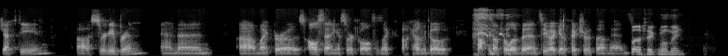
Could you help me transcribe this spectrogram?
Jeff Dean, uh, Sergey Brin, and then uh, Mike Burrows all standing in circles. I was like, okay, let me go talk to them for a little bit and see if I get a picture with them. And perfect moment.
